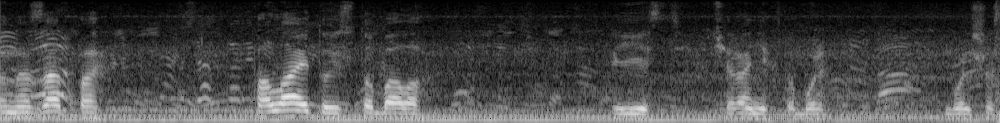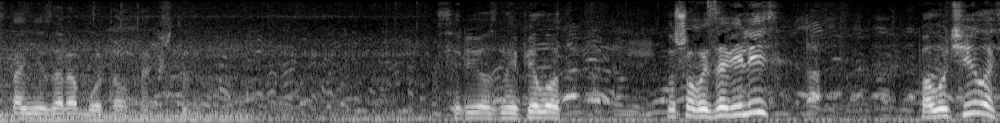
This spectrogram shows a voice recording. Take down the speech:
Все назад по, по лайту и 100 баллов есть. Вчера никто боль- больше 100 не заработал, так что серьезный пилот. Ну что, вы завелись? Получилось?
